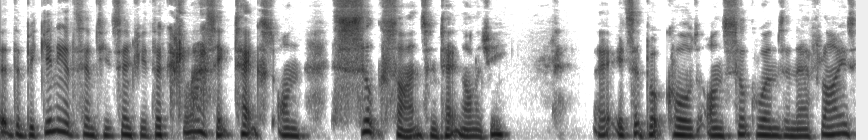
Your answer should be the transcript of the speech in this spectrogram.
at the beginning of the 17th century, the classic text on silk science and technology, uh, it's a book called On Silkworms and Their Flies,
